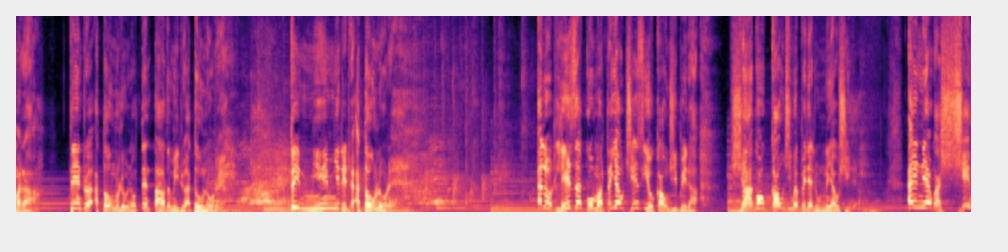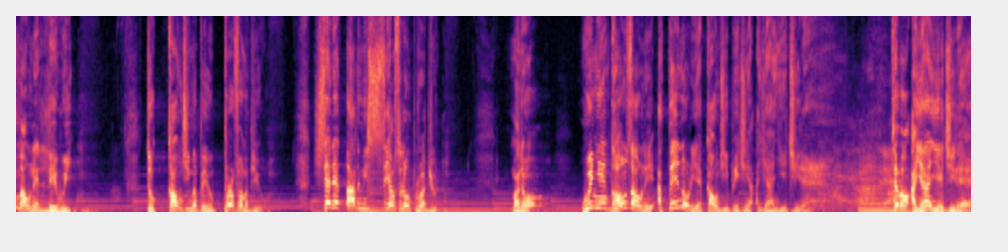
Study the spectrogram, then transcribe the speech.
မှတ်တာ တင်းအတွက်အသုံးမလို့တော့တင်းသားသမီးတွေအသုံးလို့တယ်တင်းမြင်းမြစ်တွေအတွက်အသုံးလို့တယ်အဲ့လို49မှာတစ်ယောက်ချင်းစီကိုကောင်းကြီးပေးတာယာကုပ်ကောင်းကြီးမပေးတဲ့လူနှစ်ယောက်ရှိတယ်အဲ့နှစ်ယောက်ကရှေးမောင်နဲ့လေဝိသူကောင်းကြီးမပေးဘူး prophet မပြုဘူးကျန်တဲ့သားသမီး၁၀ယောက်စလုံး prophet ပြုတယ်မတော်ဝိညာဉ်ခေါင်းဆောင်တွေအသင်းတော်တွေရဲ့ကောင်းကြီးပေးခြင်းကအရန်ရေးကြီးတယ်ကျွန်တော်အရန်ရေးကြီးတယ်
